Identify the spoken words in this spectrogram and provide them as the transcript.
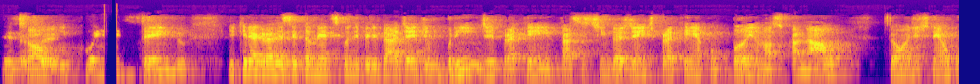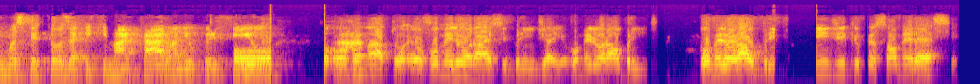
pessoal e conhecendo. E queria agradecer também a disponibilidade aí de um brinde para quem está assistindo a gente, para quem acompanha o nosso canal. Então a gente tem algumas pessoas aqui que marcaram ali o perfil. Ô, ô ah. Renato, eu vou melhorar esse brinde aí, eu vou melhorar o brinde. Vou melhorar o brinde que o pessoal merece.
